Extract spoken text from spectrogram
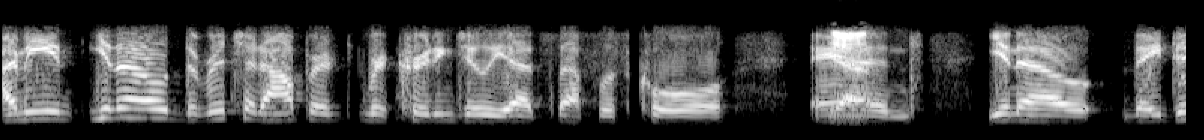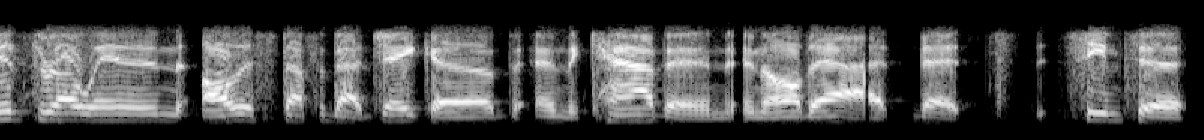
I mean, you know, the Richard Alpert recruiting Juliet stuff was cool, Yeah. and you know, they did throw in all this stuff about Jacob and the cabin and all that that seemed to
